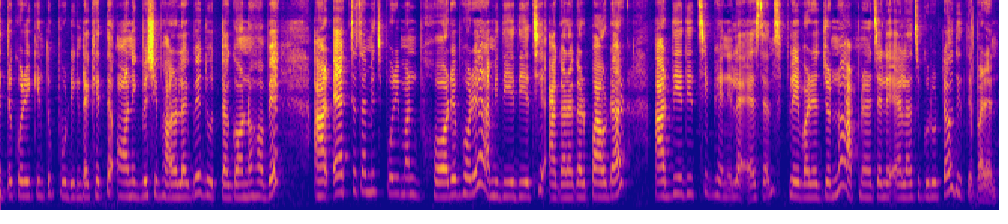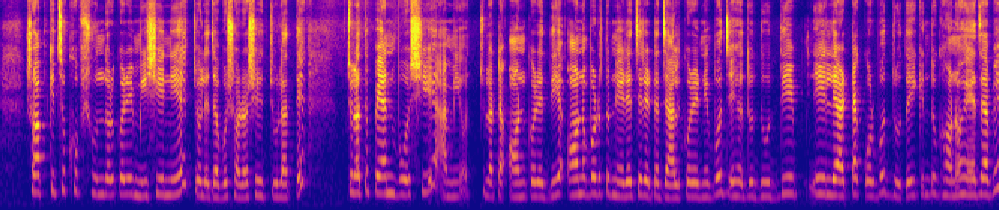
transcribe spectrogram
এতে করে কিন্তু পুডিংটা খেতে অনেক বেশি ভালো লাগবে, দুধটা ঘন হবে। আর এক চা চামচ পরিমাণ ভরে ভরে আমি দিয়ে দিয়েছি আগার আগার পাউডার আর দিয়ে দিচ্ছি ভ্যানিলা এসেন্স ফ্লেভারের জন্য। আপনারা চাইলে এলাচ গুঁড়োটাও দিতে পারেন। সব কিছু খুব সুন্দর করে মিশিয়ে নিয়ে চলে যাব সরাসরি চুলাতে। চুলাতে প্যান বসিয়ে আমি চুলাটা অন করে দিয়ে অনবরত নেড়েচেড়ে এটা জাল করে নেব। যেহেতু দুধ দিয়ে এই লেয়ারটা করব, দ্রুতই কিন্তু ঘন হয়ে যাবে।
